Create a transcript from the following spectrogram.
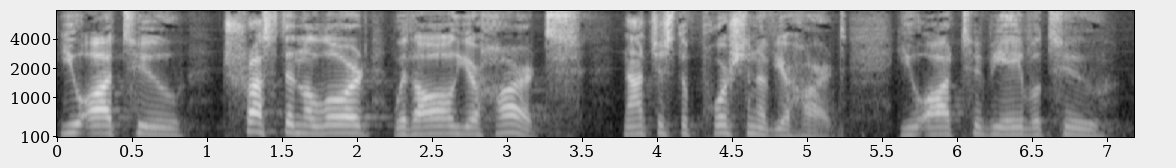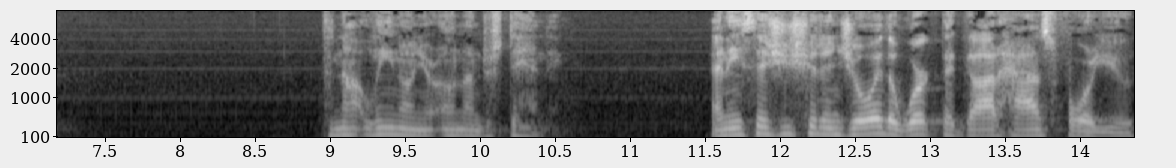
You ought to trust in the Lord with all your heart, not just a portion of your heart. You ought to be able to, to not lean on your own understanding. And he says you should enjoy the work that God has for you,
